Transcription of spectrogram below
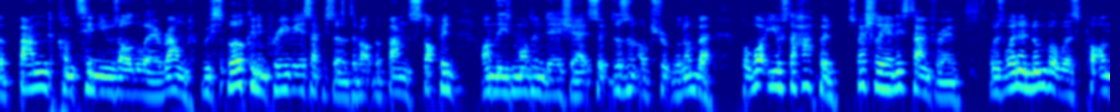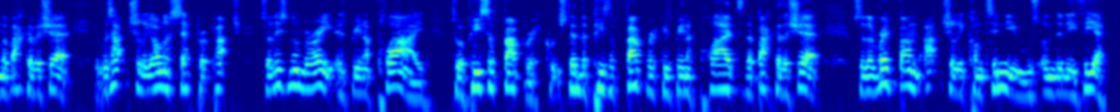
the band continues all the way around. We've spoken in previous episodes about the band stopping on these modern day shirts so it doesn't obstruct the number. But what used to happen, especially in this time frame, was when a number was put on the back of a shirt, it was actually on a separate patch. So this number 8 has been applied to a piece of fabric, which then the piece of fabric has been applied to the back of the shirt. So the red band actually continues underneath here.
